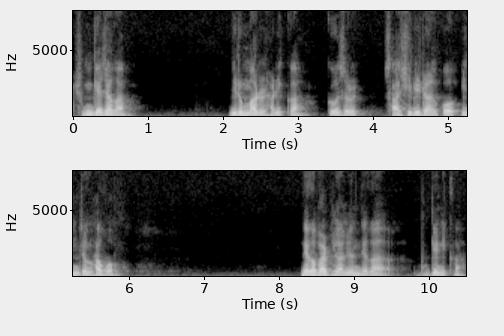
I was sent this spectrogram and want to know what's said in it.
중개자가 이런 말을 하니까 그것을 사실이라고 인정하고 내가 발표하면 내가 묻게니까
